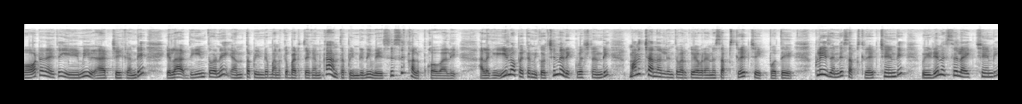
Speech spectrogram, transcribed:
వాటర్ అయితే ఏమీ యాడ్ చేయకండి. ఇలా దీంతోనే ఎంత పిండి మనకు పడితే కనుక అంత పిండిని వేసేసి కలుపుకోవాలి. అలాగే ఈ లోపైతే మీకు వచ్చిన రిక్వెస్ట్ అండి. మన ఛానల్ ఇంతవరకు ఎవరైనా సబ్స్క్రైబ్ చేయకపోతే ప్లీజ్ అండి సబ్స్క్రైబ్ చేయండి. వీడియోని ఇస్తే లైక్ చేయండి.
